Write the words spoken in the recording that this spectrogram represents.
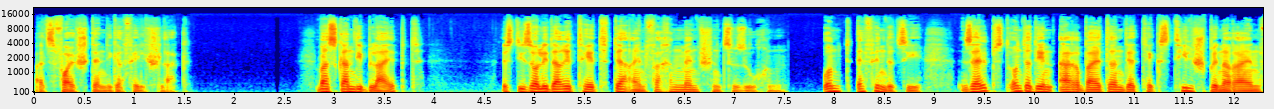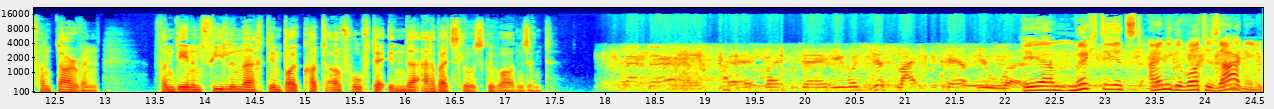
als vollständiger Fehlschlag. Was Gandhi bleibt, ist die Solidarität der einfachen Menschen zu suchen. Und er findet sie, selbst unter den Arbeitern der Textilspinnereien von Darwin, von denen viele nach dem Boykottaufruf der Inder arbeitslos geworden sind. Er möchte jetzt einige Worte sagen.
